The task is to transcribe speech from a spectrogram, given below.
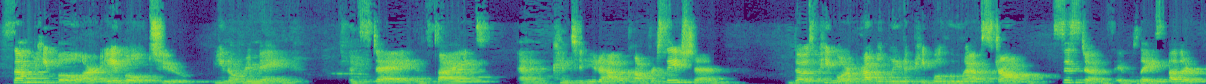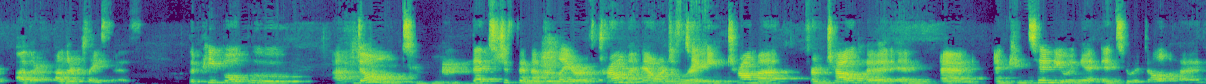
some people are able to you know remain and stay and fight and continue to have a conversation. Those people are probably the people who have strong systems in place other other other places. The people who uh, don't, mm-hmm. that's just another layer of trauma. Now we're just right. taking trauma from childhood and and and continuing it into adulthood,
